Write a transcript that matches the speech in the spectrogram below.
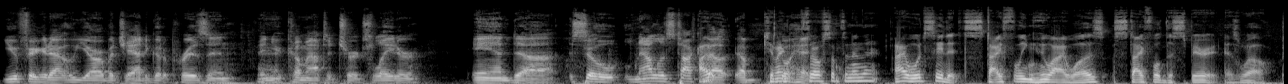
You figured out who you are, but you had to go to prison, and you come out to church later. And uh, so now let's talk about. Uh, Can go I ahead. throw something in there? I would say that stifling who I was stifled the spirit as well.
